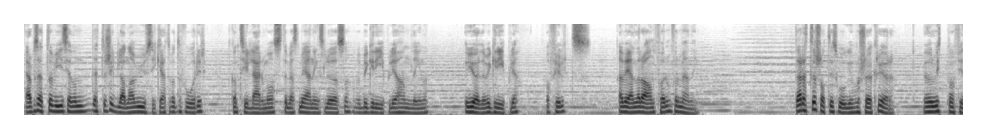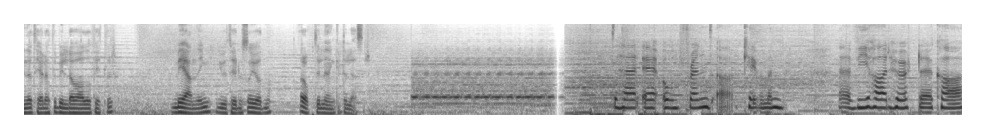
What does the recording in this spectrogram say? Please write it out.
Det er på sett og vis gjennom dette skyggelandet av usikkerhet og metaforer vi kan tilnærme oss det mest meningsløse og begripelige handlingene, og gjøre det begripelige og fylt av en eller annen form for mening. Det er dette Slottet i skogen forsøker å gjøre, men hvorvidt man finner et helhetlig bilde av Adolf Hitler, mening i utryddelsen av jødene, er opp til den enkelte leser. Det her er Old Friend av Caveman. Eh, Vi har hørt eh, hva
